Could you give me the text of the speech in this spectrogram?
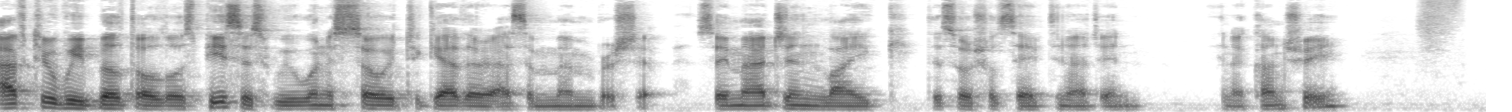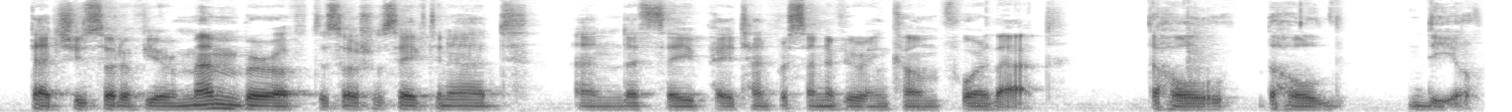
after we built all those pieces, we want to sew it together as a membership. So imagine like the social safety net in, in a country that you sort of you're a member of the social safety net, and let's say you pay 10% of your income for that, the whole the whole deal.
